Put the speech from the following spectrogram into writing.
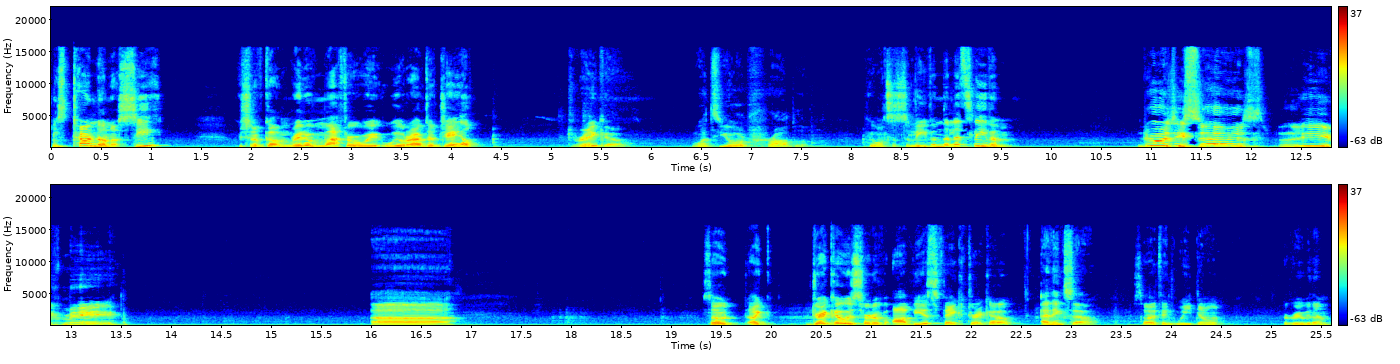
He's turned on us, see? We should have gotten rid of him after we, we were out of jail. Draco, what's your problem? If he wants us to leave him, then let's leave him. Do as he says. Leave me. Uh, So, like, Draco is sort of obvious fake Draco. I think so. So I think we don't agree with him.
